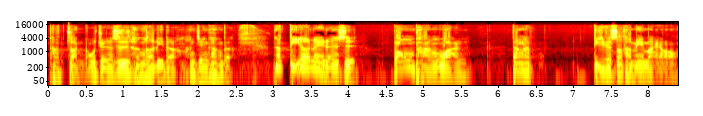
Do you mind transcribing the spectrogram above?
他赚，我觉得是很合理的、很健康的。那第二类人是崩盘完，当然底的时候他没买哦，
